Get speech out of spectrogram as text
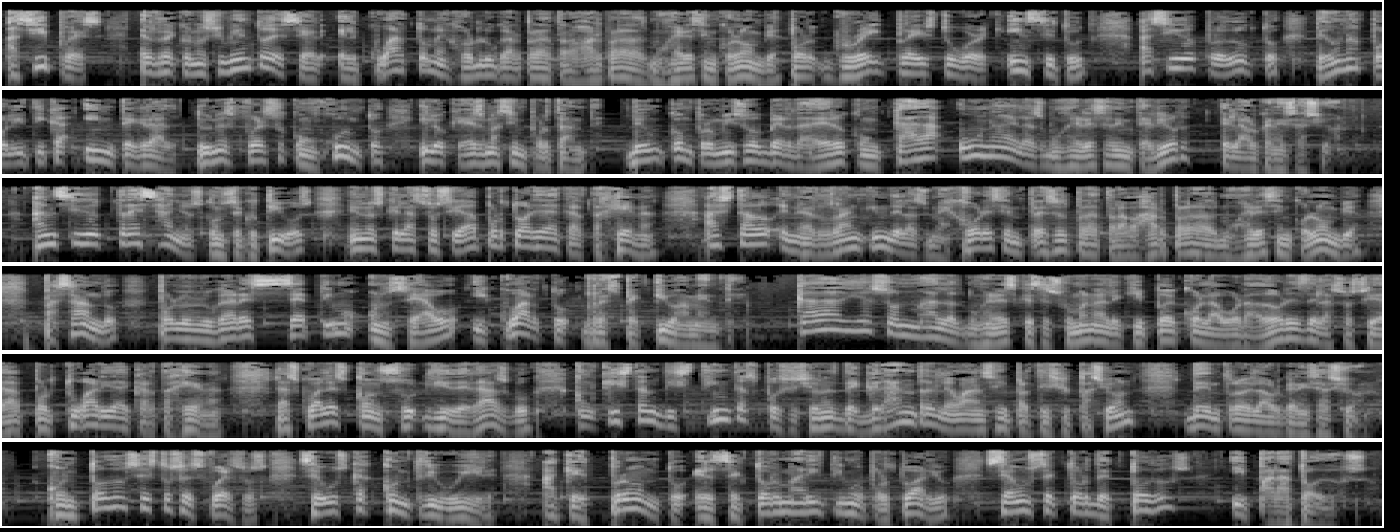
Así pues, el reconocimiento de ser el cuarto mejor lugar para trabajar para las mujeres en Colombia por Great Place to Work Institute ha sido producto de una política integral, de un esfuerzo conjunto y lo que es más importante, de un compromiso verdadero con cada una de las mujeres al interior de la organización. Han sido tres años consecutivos en los que la Sociedad Portuaria de Cartagena ha estado en el ranking de las mejores empresas para trabajar para las mujeres en Colombia, pasando por los lugares séptimo, onceavo y cuarto respectivamente. Cada día son más las mujeres que se suman al equipo de colaboradores de la Sociedad Portuaria de Cartagena, las cuales con su liderazgo conquistan distintas posiciones de gran relevancia y participación dentro de la organización. Con todos estos esfuerzos se busca contribuir a que pronto el sector marítimo portuario sea un sector de todos y para todos.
